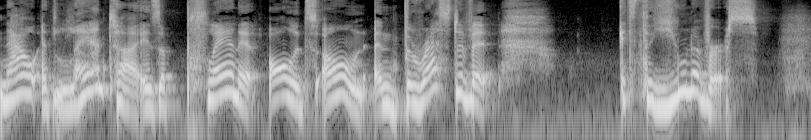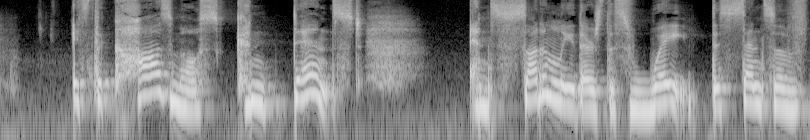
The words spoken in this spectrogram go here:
Now Atlanta is a planet all its own, and the rest of it, it's the universe. It's the cosmos condensed. And suddenly there's this weight, this sense of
